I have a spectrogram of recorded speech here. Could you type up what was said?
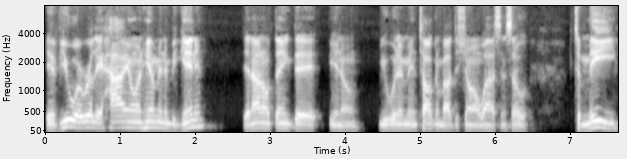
if you were really high on him in the beginning, then I don't think that, you know, you would have been talking about Deshaun Watson. So to me,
